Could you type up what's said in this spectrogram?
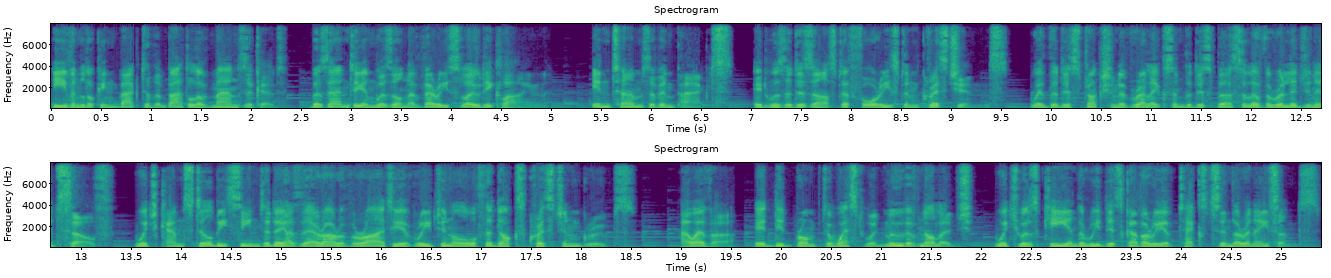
Even looking back to the Battle of Manzikert, Byzantium was on a very slow decline. In terms of impacts, it was a disaster for Eastern Christians, with the destruction of relics and the dispersal of the religion itself which can still be seen today as there are a variety of regional Orthodox Christian groups. However, it did prompt a westward move of knowledge, which was key in the rediscovery of texts in the Renaissance.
